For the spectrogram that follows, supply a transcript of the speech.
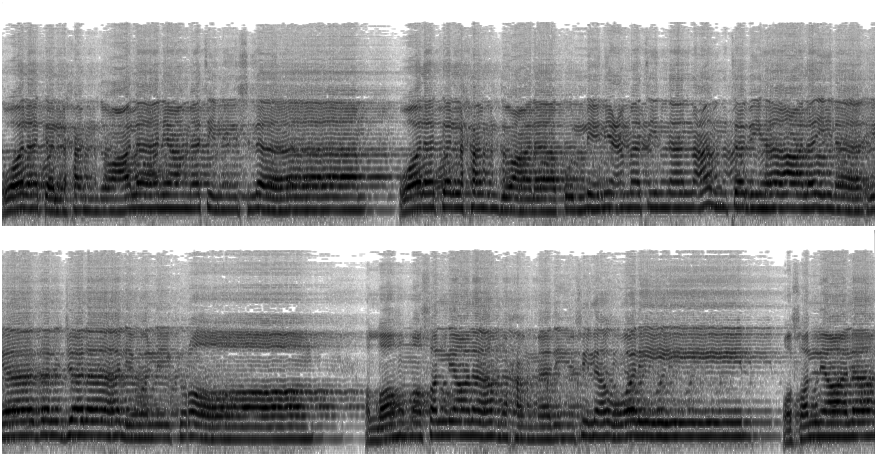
ولك الحمد على نعمة الإسلام. ولك الحمد على كل نعمة أنعمت بها علينا يا ذا الجلال والإكرام. اللهم صل على محمد في الأولين وصل على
